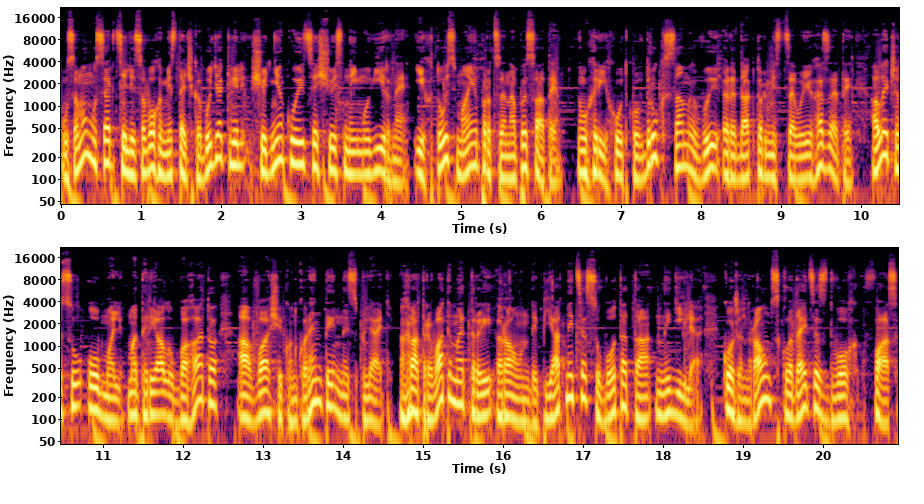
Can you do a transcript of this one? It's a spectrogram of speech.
У самому серці лісового містечка Будяквіль щодня кується щось неймовірне, і хтось має про це написати. У грі хутко в друк саме ви редактор місцевої газети, але часу обмаль, матеріалу багато, а ваші конкуренти не сплять. Гра триватиме три раунди: п'ятниця, субота та неділя. Кожен раунд складається з двох фаз:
